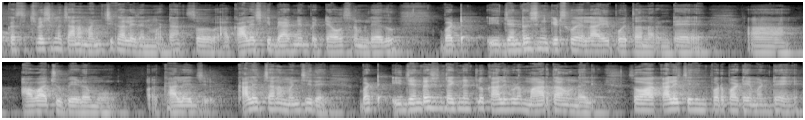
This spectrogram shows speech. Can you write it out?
ఒక సిచ్యువేషన్లో చాలా మంచి కాలేజ్ అనమాట సో ఆ కాలేజ్కి బ్యాడ్ నేమ్ పెట్టే అవసరం లేదు. బట్ ఈ జనరేషన్ కిడ్స్ కూడా ఎలా అయిపోతున్నారంటే అవా హవా చూపించడము కాలేజ్ కాలేజ్ చాలా మంచిదే. బట్ ఈ జనరేషన్ తగినట్లు కాలేజ్ కూడా మారుతూ ఉండాలి. సో ఆ కాలేజ్ చేసిన పొరపాటు ఏమంటే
